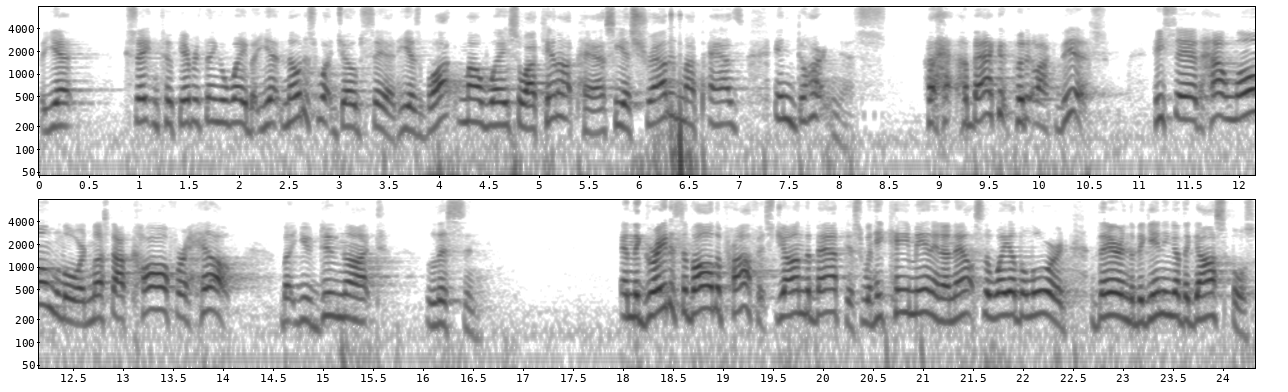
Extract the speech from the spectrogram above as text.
But yet, Satan took everything away, but yet notice what Job said. He has blocked my way so I cannot pass. He has shrouded my paths in darkness. Habakkuk put it like this He said, How long, Lord, must I call for help, but you do not listen. And the greatest of all the prophets, John the Baptist, when he came in and announced the way of the Lord there in the beginning of the Gospels,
